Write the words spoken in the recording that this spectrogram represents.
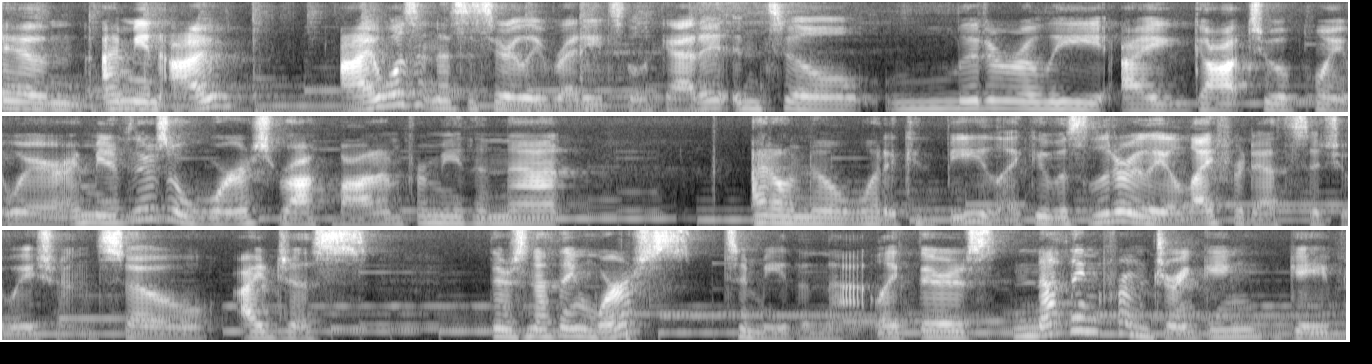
And I mean, I I wasn't necessarily ready to look at it until literally I got to a point where I mean, if there's a worse rock bottom for me than that, I don't know what it could be. Like it was literally a life or death situation. So I just there's nothing worse to me than that. Like there's nothing from drinking gave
